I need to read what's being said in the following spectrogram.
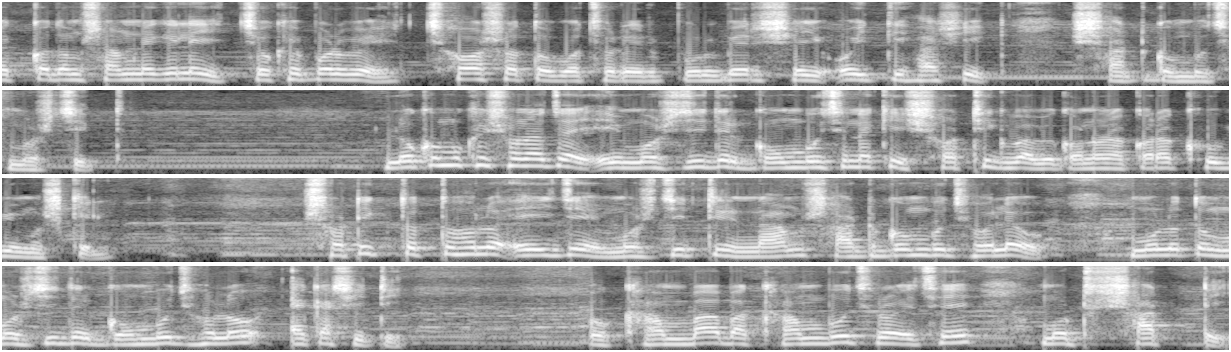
কয়েক কদম সামনে গেলেই চোখে পড়বে ছ শত বছরের পূর্বের সেই ঐতিহাসিক ষাট গম্বুজ মসজিদ। লোকমুখে শোনা যায়, এই মসজিদের গম্বুজ নাকি সঠিকভাবে গণনা করা খুবই মুশকিল। সঠিক তথ্য হলো এই যে, মসজিদটির নাম ষাট গম্বুজ হলেও মূলত মসজিদের গম্বুজ হলো একাশিটি ও খাম্বা বা খাম্বুজ রয়েছে মোট ষাটটি।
